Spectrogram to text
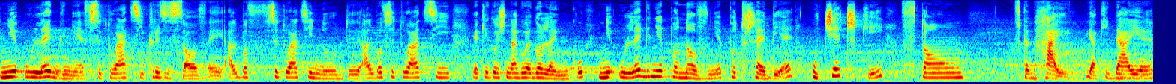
nie ulegnie w sytuacji kryzysowej, albo w sytuacji nudy, albo w sytuacji jakiegoś nagłego lęku, nie ulegnie ponownie potrzebie ucieczki w, tą, w ten haj, jaki daje y,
